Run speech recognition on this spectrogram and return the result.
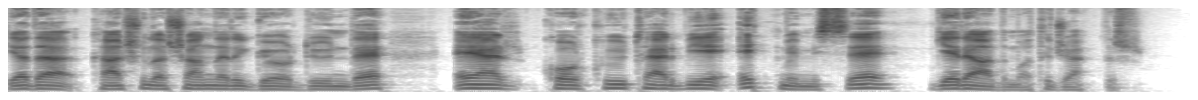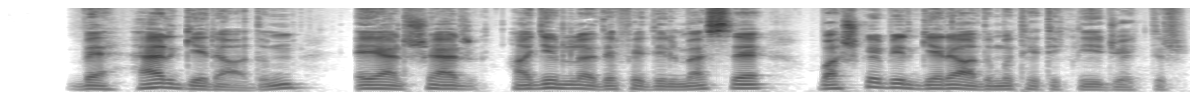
ya da karşılaşanları gördüğünde eğer korkuyu terbiye etmemişse geri adım atacaktır. Ve her geri adım eğer şer hayırla defedilmezse başka bir geri adımı tetikleyecektir.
